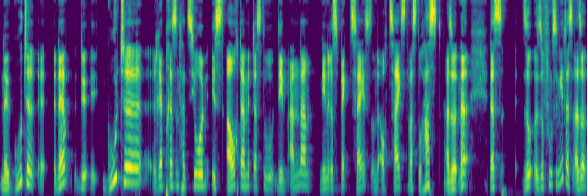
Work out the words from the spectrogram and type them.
eine gute, äh, ne, die, gute Repräsentation ist auch damit, dass du dem anderen den Respekt zeigst und auch zeigst, was du hast. Also ne, das so so funktioniert das. Also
